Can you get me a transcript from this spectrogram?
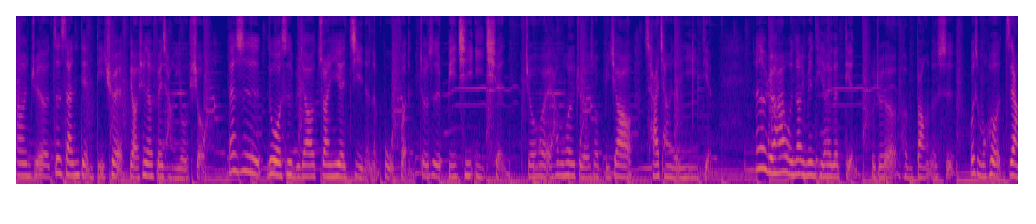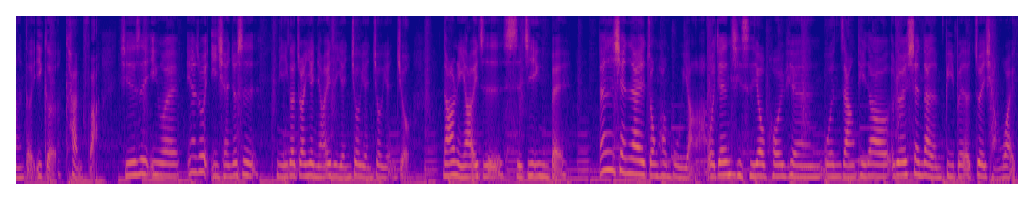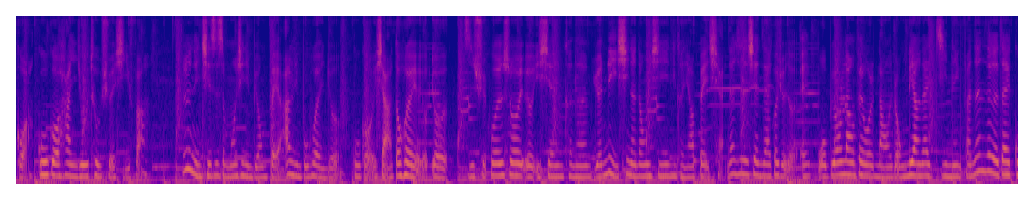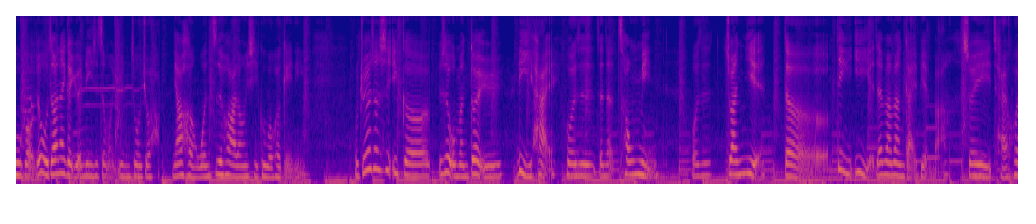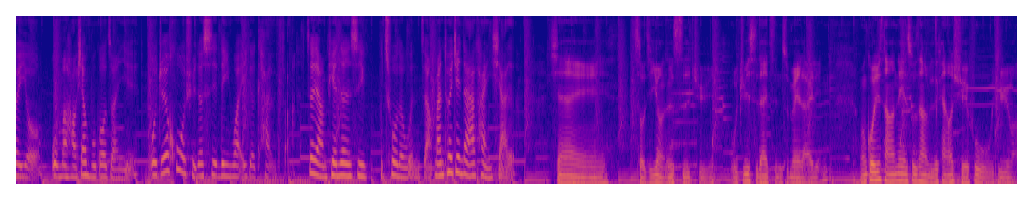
他们觉得这三点的确表现得非常优秀。但是如果是比较专业技能的部分，就是比起以前，就会他们会觉得说比较差强人意一点。但是我觉得他文章里面提到一个点，我觉得很棒的是，为什么会有这样的一个看法？其实是因为应该说以前就是你一个专业你要一直研究研究研究，然后你要一直死记硬背。但是现在状况不一样啊！我今天其实又 po 一篇文章，提到我觉得现代人必备的最强外挂 ——Google 和 YouTube 学习法。就是你其实什么东西你不用背啊，你不会你就 Google 一下，都会有有资讯，或者说有一些可能原理性的东西你可能要背起来。但是现在会觉得，哎，我不用浪费我脑容量在记那个，反正这个在 Google 就我知道那个原理是怎么运作就好。你要很文字化的东西，Google 会给你。我觉得这是一个，就是我们对于厉害或者是真的聪明。或是专业的定义也在慢慢改变吧，所以才会有我们好像不够专业。我觉得或许这是另外一个看法。这两篇真的是不错的文章，蛮推荐大家看一下的。现在手机用的是四 G，五 G 时代正准备来临。我们过去常常念书上不是看到学富五居吗？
